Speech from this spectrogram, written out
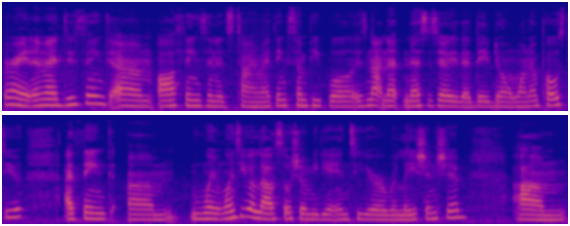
Right, and I do think um, all things in its time. I think some people it's not necessarily that they don't want to post you. I think um, when once you allow social media into your relationship, um,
